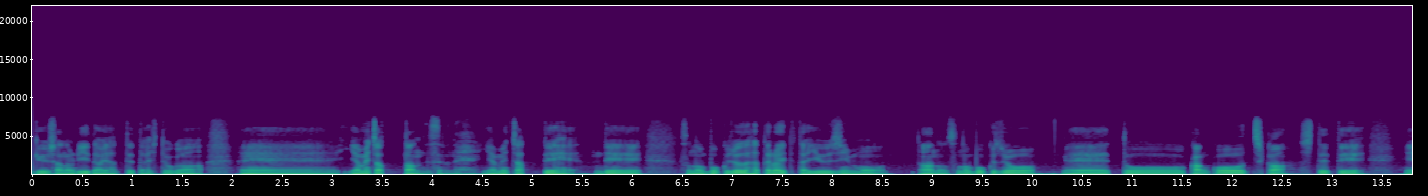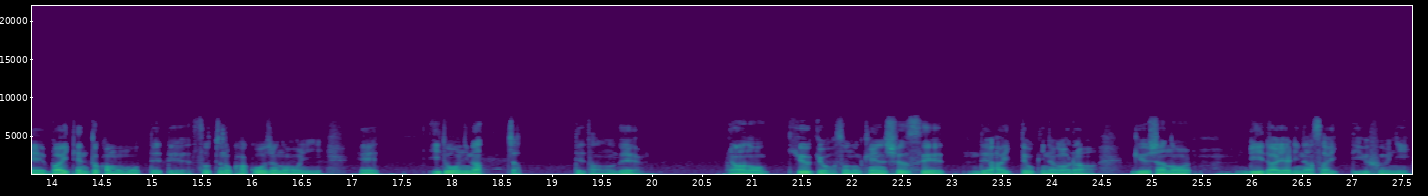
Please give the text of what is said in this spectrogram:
牛舎のリーダーやってた人が、えー、辞めちゃったんですよね。辞めちゃってでその牧場で働いてた友人もあのその牧場、えーと、観光地化してて、えー、売店とかも持っててそっちの加工所の方に、えー、移動になっちゃってたのであの急遽その研修生で入っておきながら牛舎のリーダーやりなさいっていう風に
